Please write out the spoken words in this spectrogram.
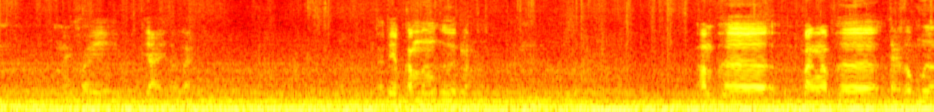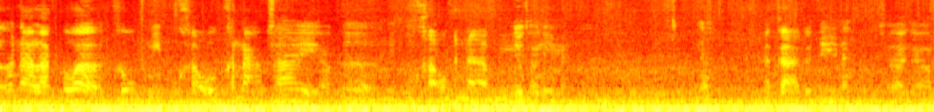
ม ไม่ค่อยใหญ่เท่าไหร่ถ้าเทียบกับเมืองอื่นนะ อืม อำเภอบางอำเภอ แต่ก็เมืองเขาน่ารัก เพราะว่าเขามีภูเขาขนาบ ใช่ครับ เออ มีภูเขาขนาบมี อยู่แถวนี้ไหม นะอากาศก็ดีนะ ใช่นะครับ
